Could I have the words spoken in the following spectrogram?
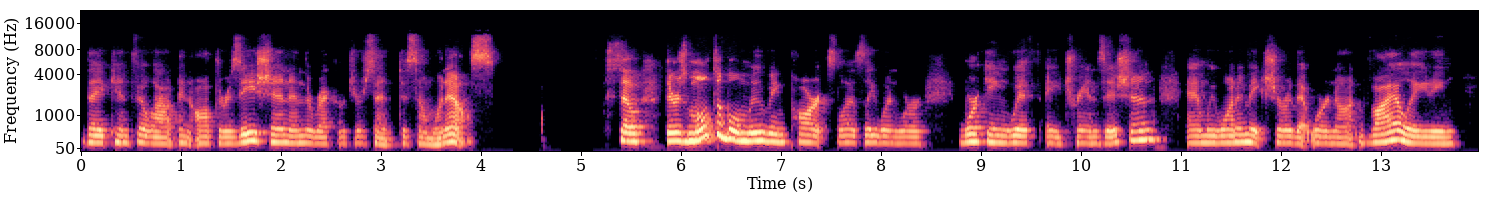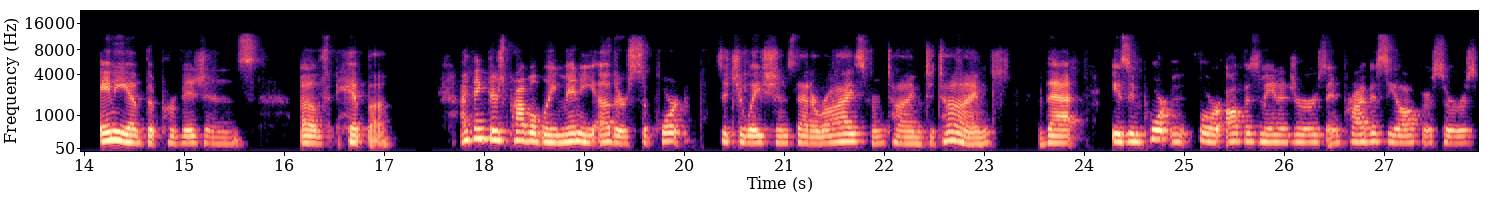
they can fill out an authorization and the records are sent to someone else. So there's multiple moving parts, Leslie, when we're working with a transition, and we want to make sure that we're not violating any of the provisions of HIPAA. I think there's probably many other support situations that arise from time to time that is important for office managers and privacy officers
